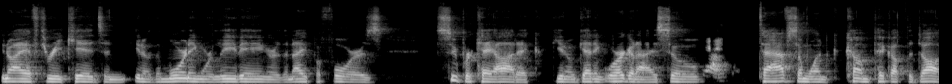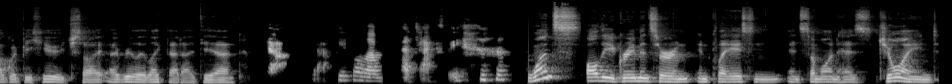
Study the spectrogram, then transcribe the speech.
you know, I have three kids, and you know, the morning we're leaving or the night before is super chaotic. You know, getting organized. So. Yes. To have someone come pick up the dog would be huge. So I, I really like that idea people love pet taxi. Once all the agreements are in, in place and, and someone has joined,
